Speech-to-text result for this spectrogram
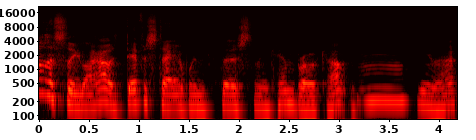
Honestly, like I was devastated when Thurston and Kim broke up. Mm. You know,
